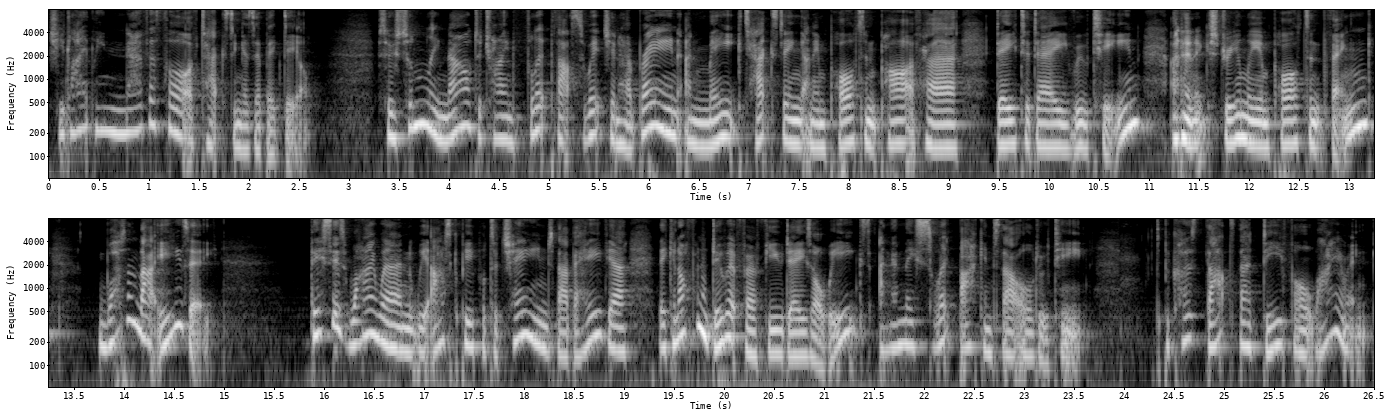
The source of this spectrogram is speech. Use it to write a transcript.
She'd likely never thought of texting as a big deal. So, suddenly, now to try and flip that switch in her brain and make texting an important part of her day to day routine and an extremely important thing wasn't that easy. This is why, when we ask people to change their behavior, they can often do it for a few days or weeks and then they slip back into that old routine. It's because that's their default wiring.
